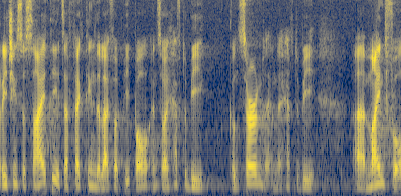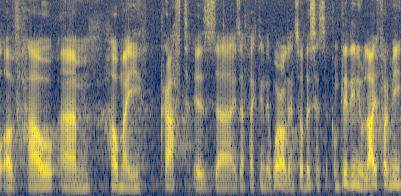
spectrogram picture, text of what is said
reaching society, it's affecting the life of people, and so I have to be concerned and I have to be uh, mindful of how, um, how my craft is, uh, is affecting the world. And so this is a completely new life for me,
